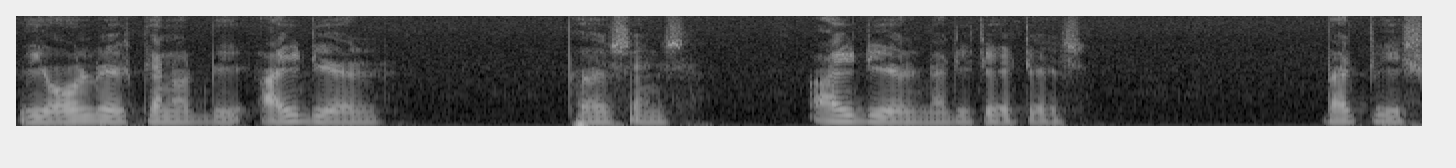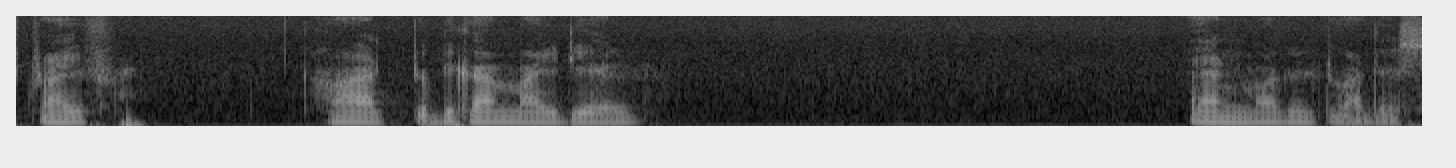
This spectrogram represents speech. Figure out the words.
We always cannot be ideal persons, ideal meditators, but we strive hard to become ideal and model to others.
